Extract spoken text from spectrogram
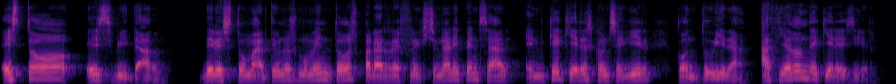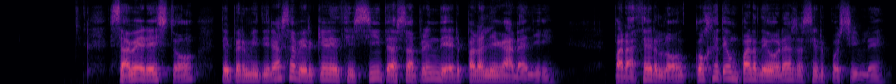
Esto es vital. Debes tomarte unos momentos para reflexionar y pensar en qué quieres conseguir con tu vida, hacia dónde quieres ir. Saber esto te permitirá saber qué necesitas aprender para llegar allí. Para hacerlo, cógete un par de horas a ser posible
